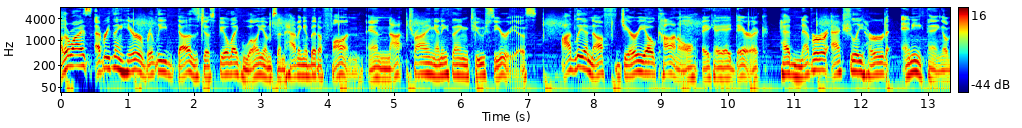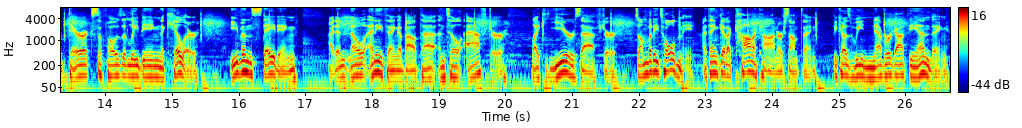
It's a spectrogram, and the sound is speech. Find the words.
Otherwise, everything here really does just feel like Williamson having a bit of fun and not trying anything too serious. Oddly enough, Jerry O'Connell, aka Derek, had never actually heard anything of Derek supposedly being the killer, even stating, I didn't know anything about that until after, like years after. Somebody told me, I think at a Comic Con or something, because we never got the ending.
